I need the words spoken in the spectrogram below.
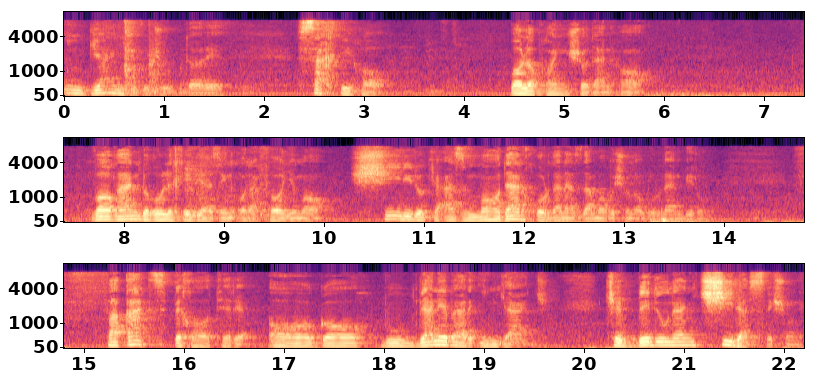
این گنج وجود داره. سختی ها بالا پایین شدن ها واقعا به قول خیلی از این عرفای ما شیری رو که از مادر خوردن از دماغشون آوردن بیرون. فقط به خاطر آگاه بودن بر این گنج که بدونن چی دستشونه.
